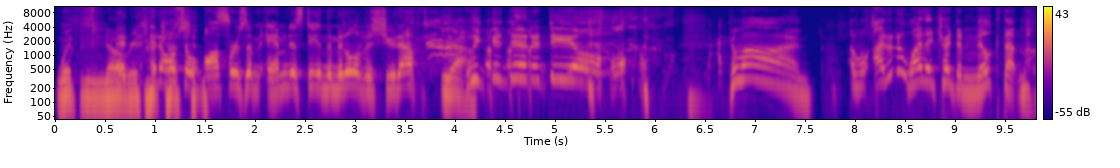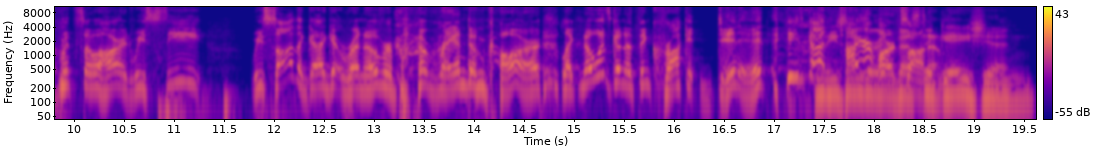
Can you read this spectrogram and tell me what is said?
with no and, repercussions. It also offers him amnesty in the middle of a shootout. Yeah. we can get a deal. Come on. I don't know why they tried to milk that moment so hard. We see, we saw the guy get run over by a random car. Like no one's gonna think Crockett did it. He's got But he's tire marks on him. investigation.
